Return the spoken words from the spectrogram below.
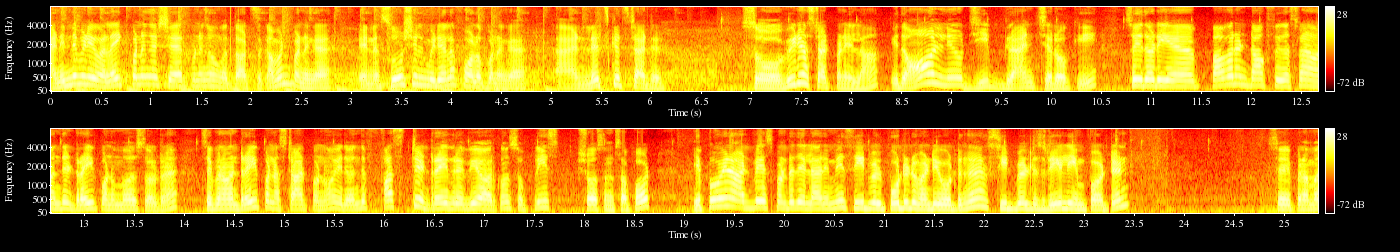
அண்ட் இந்த வீடியோவை லைக் பண்ணுங்கள் ஷேர் பண்ணுங்கள் உங்கள் தாட்ஸை கமெண்ட் பண்ணுங்கள் என்ன சோஷியல் மீடியாவில் ஃபாலோ பண்ணுங்கள் and let's get started so video start பண்ணிடலாம். இது all new Jeep Grand Cherokee so இதோடைய பவர் அண்ட் டாக் ஃபிகர்ஸ்லாம் நான் வந்து ட்ரைவ் பண்ணும்போது சொல்கிறேன் ஸோ இப்போ நம்ம ட்ரைவ் பண்ண ஸ்டார்ட் பண்ணுவோம். இது வந்து ஃபஸ்ட்டு ட்ரைவ் ரிவ்யூவாக இருக்கும். So please show some support எப்போவுமே நான் அட்வைஸ் பண்ணுறது எல்லாருமே சீட் பெல்ட் போட்டுட்டு வண்டி ஓட்டுங்க. Seat belt is really important so இப்போ நம்ம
